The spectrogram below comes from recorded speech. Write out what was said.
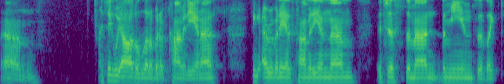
Um, I think we all have a little bit of comedy in us. I think everybody has comedy in them. It's just the man, the means of like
